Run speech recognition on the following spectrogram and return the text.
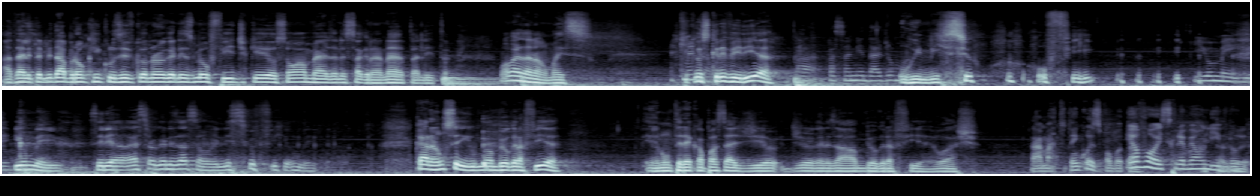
A Thalita me dá bronca, inclusive, que eu não organizo meu feed, que eu sou uma merda no Instagram, né, Thalita? Uma merda não, mas. O que, que eu escreveria? Pra, pra sanidade O início, o fim E o meio. e o meio. Seria essa organização, o início, o fim e o meio. Cara, não sei, uma biografia. Eu não teria capacidade de, de organizar uma biografia, eu acho. Ah, mas tu tem coisa pra botar. Eu vou escrever um livro. doido.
